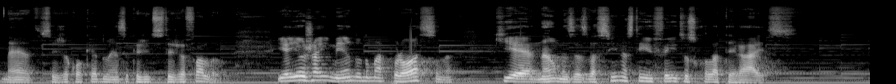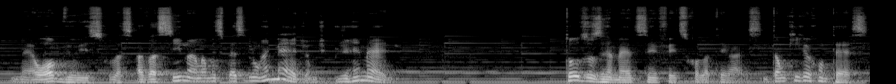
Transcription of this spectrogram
né? Seja qualquer doença que a gente esteja falando. E aí eu já emendo numa próxima que é não, mas as vacinas têm efeitos colaterais. É óbvio isso. A vacina é uma espécie de um remédio, é um tipo de remédio. Todos os remédios têm efeitos colaterais. Então o que, que acontece?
